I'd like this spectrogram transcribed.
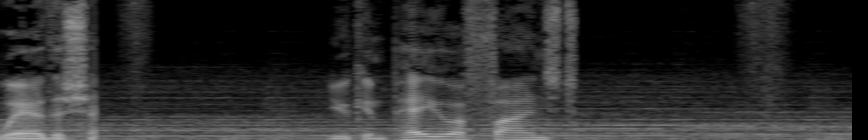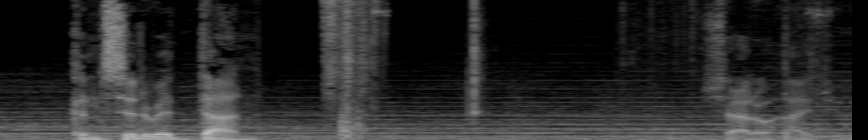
Wear the shadow. You can pay your fines. To Consider it done. Shadow hide you.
